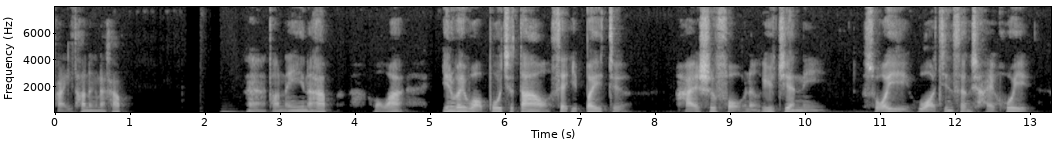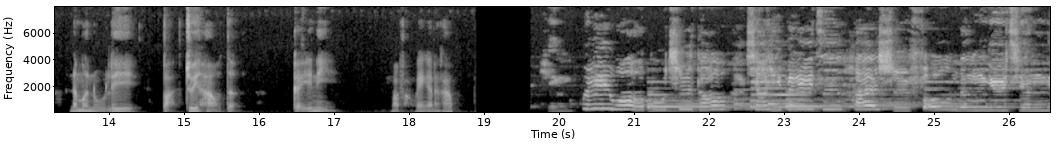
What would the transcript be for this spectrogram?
ฟังอีกท่อนหนึ่งนะครับอ่าท่อนนี้นะครับบอกว่า 因为我不知道这一辈子还是否能遇见你 所以我今生才会那么努力把最好的给你มาฟังเพลงกันนะครับ 因为我不知道下一辈子还是否能遇见你，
